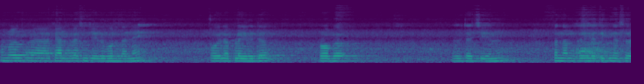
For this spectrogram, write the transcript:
നമ്മൾ കാൽക്കുലേഷൻ ചെയ്ത പോലെ തന്നെ ഓയിൽ അപ്ലൈ ചെയ്തിട്ട് പ്രോബ് ഇത് ടച്ച് ചെയ്യുന്നു. അപ്പം നമുക്ക് ഇതിന്റെ തിക്നെസ്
